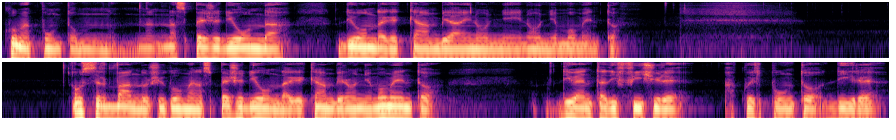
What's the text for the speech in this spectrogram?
come appunto un, una specie di onda, di onda che cambia in ogni, in ogni momento. Osservandoci come una specie di onda che cambia in ogni momento, diventa difficile a quel punto dire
